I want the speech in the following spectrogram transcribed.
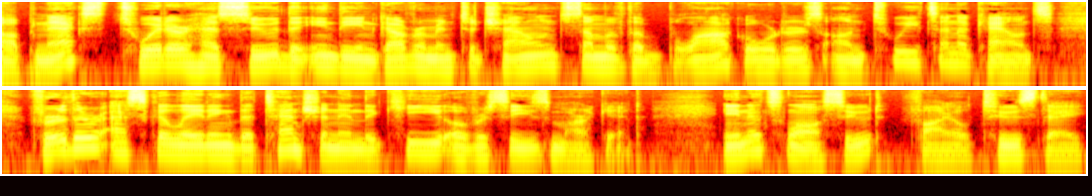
Up next, Twitter has sued the Indian government to challenge some of the block orders on tweets and accounts, further escalating the tension in the key overseas market. In its lawsuit, filed Tuesday,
